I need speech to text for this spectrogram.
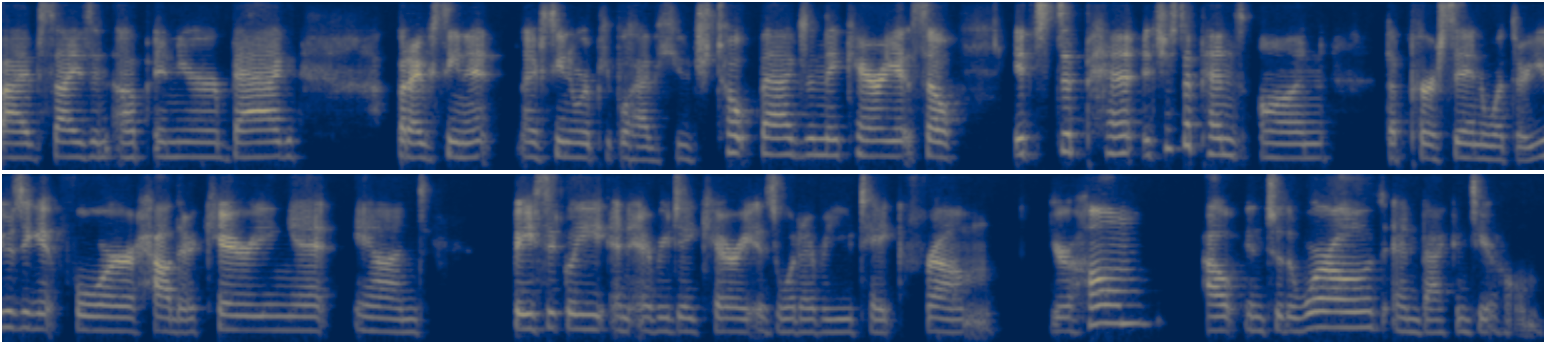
a5 size and up in your bag but I've seen it. I've seen it where people have huge tote bags and they carry it. So it's depend it just depends on the person, what they're using it for, how they're carrying it. And basically an everyday carry is whatever you take from your home out into the world and back into your home.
